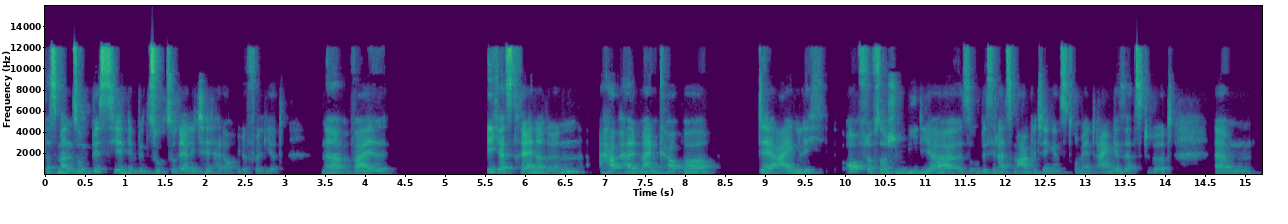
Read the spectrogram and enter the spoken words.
dass man so ein bisschen den Bezug zur Realität halt auch wieder verliert, ne? Weil ich als Trainerin habe halt meinen Körper, der eigentlich oft auf Social Media so ein bisschen als Marketinginstrument eingesetzt wird. Ähm,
